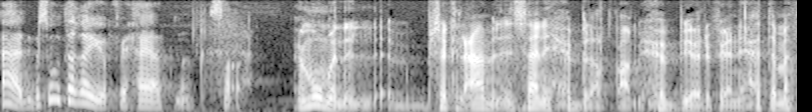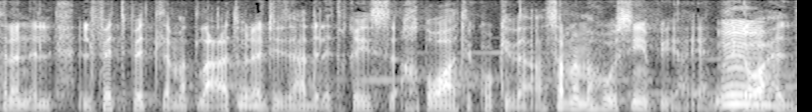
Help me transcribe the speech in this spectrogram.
عادي بس هو تغير في حياتنا صار عموما بشكل عام الإنسان يحب الأرقام يحب يعرف يعني حتى مثلا الفيت بت لما طلعت والأجهزة هذه اللي تقيس خطواتك وكذا صرنا مهووسين فيها يعني. تلقى واحد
